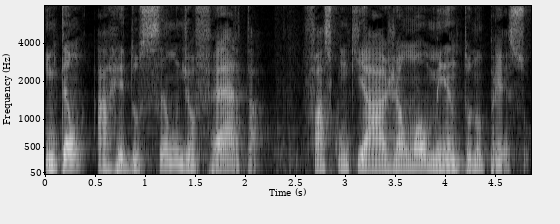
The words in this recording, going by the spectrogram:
Então, a redução de oferta faz com que haja um aumento no preço.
